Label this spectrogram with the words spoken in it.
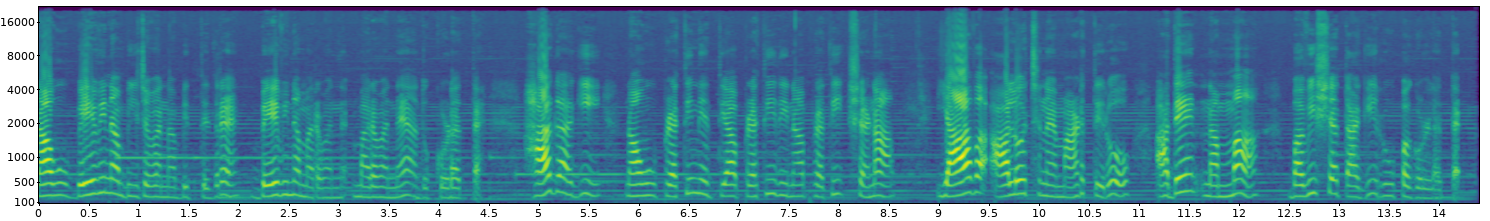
ನಾವು ಬೇವಿನ ಬೀಜವನ್ನು ಬಿತ್ತಿದ್ರೆ ಬೇವಿನ ಮರವನ್ನೇ ಮರವನ್ನೇ ಅದು ಕೊಡುತ್ತೆ. ಹಾಗಾಗಿ ನಾವು ಪ್ರತಿನಿತ್ಯ, ಪ್ರತಿದಿನ, ಪ್ರತಿ ಕ್ಷಣ ಯಾವ ಆಲೋಚನೆ ಮಾಡ್ತಿರೋ ಅದೇ ನಮ್ಮ ಭವಿಷ್ಯತ್ತಾಗಿ ರೂಪುಗೊಳ್ಳುತ್ತೆ.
